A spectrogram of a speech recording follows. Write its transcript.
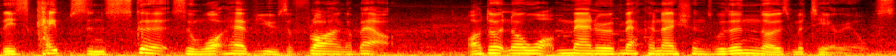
these capes and skirts and what have yous are flying about. I don't know what manner of machinations within those materials,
